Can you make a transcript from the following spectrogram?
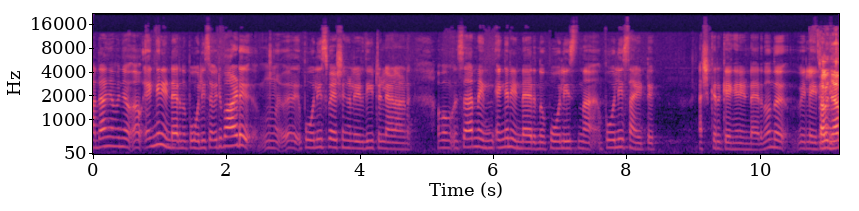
അതാ ഞാൻ എങ്ങനെയുണ്ടായിരുന്നു പോലീസ്? ഒരുപാട് പോലീസ് വേഷങ്ങൾ എഴുതിയിട്ടുള്ള ആളാണ്. അപ്പം സാറിന് എങ്ങനെയുണ്ടായിരുന്നു പോലീസ് പോലീസായിട്ട്? അഷ്കർക്ക് എങ്ങനെയുണ്ടായിരുന്നു? ഒന്ന് അല്ല ഞാൻ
